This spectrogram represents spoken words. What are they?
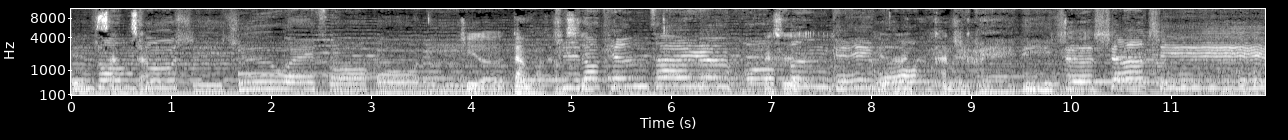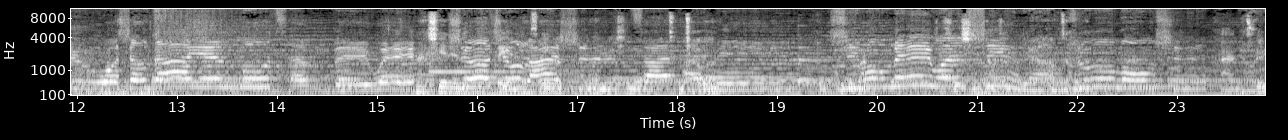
袁姗姗。记得蛋花汤事件，但是也让人看着看，不在。那些年呢，被颜色深的讨论明星有陈乔恩、东方不败，就是新小者郝张宇。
